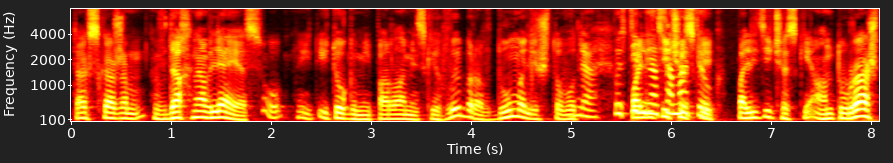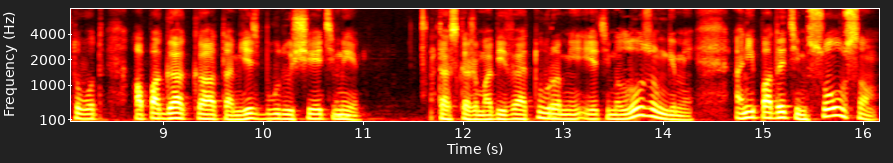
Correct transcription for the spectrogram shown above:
так скажем, вдохновляясь итогами парламентских выборов, думали, что вот да, политический, политический антураж, что вот АПГК, там есть будущее этими так скажем, аббревиатурами и этими лозунгами, они под этим соусом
